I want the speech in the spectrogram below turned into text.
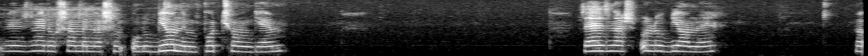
więc my ruszamy naszym ulubionym pociągiem. To jest nasz ulubiony. Bo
